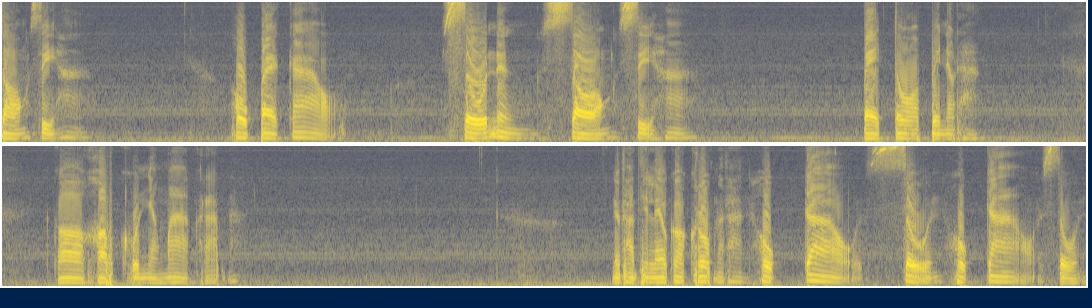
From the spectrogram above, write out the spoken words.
สองสี่ห้าหกแปดเก้าศูนย์หนึ่งสองสี่ห้าแปดตัวเป็นแนวทาง ก็ขอบคุณอย่างมากครับนะ แนวทางที่แล้วก็ครบนะท่านหกเก้าศูนย์หกเก้าศูนย์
